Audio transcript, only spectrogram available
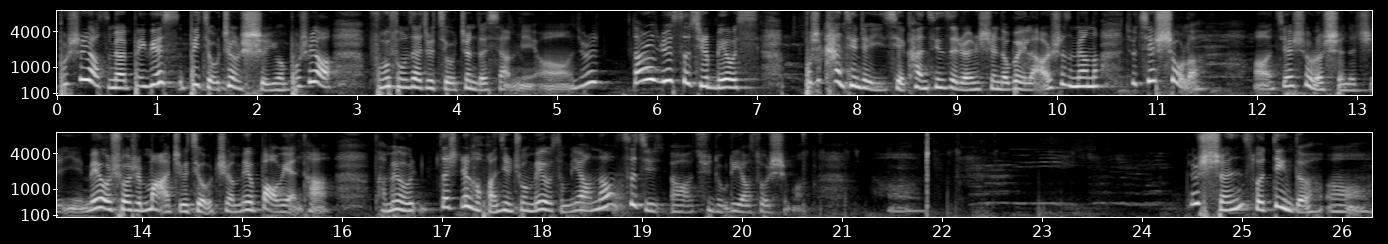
不是要怎么样被约被九正使用，不是要服从在这九正的下面啊。就是当然，约瑟其实没有不是看清这一切，看清自人生的未来，而是怎么样呢？就接受了。啊，接受了神的旨意，没有说是骂这个九正，没有抱怨他，他没有在任何环境中没有怎么样，那自己啊去努力要做什么，啊，就是神所定的，嗯，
